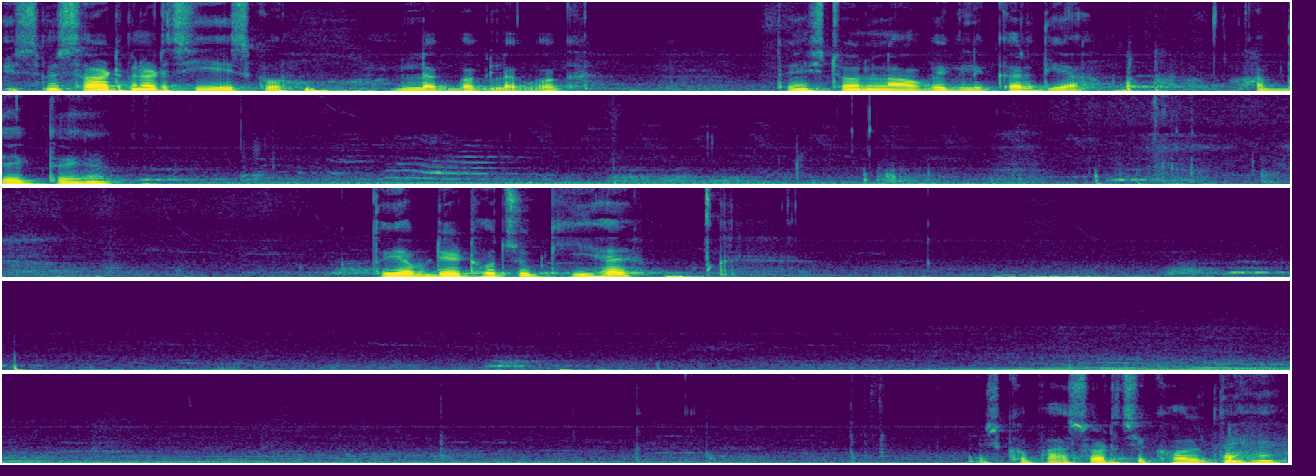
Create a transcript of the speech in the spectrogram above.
इसमें साठ मिनट चाहिए इसको। लगभग लगभग। तो इंस्टॉल नाव पे क्लिक कर दिया। अब देखते हैं। तो ये अपडेट हो चुकी है। इसको पासवर्ड से खोलते हैं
